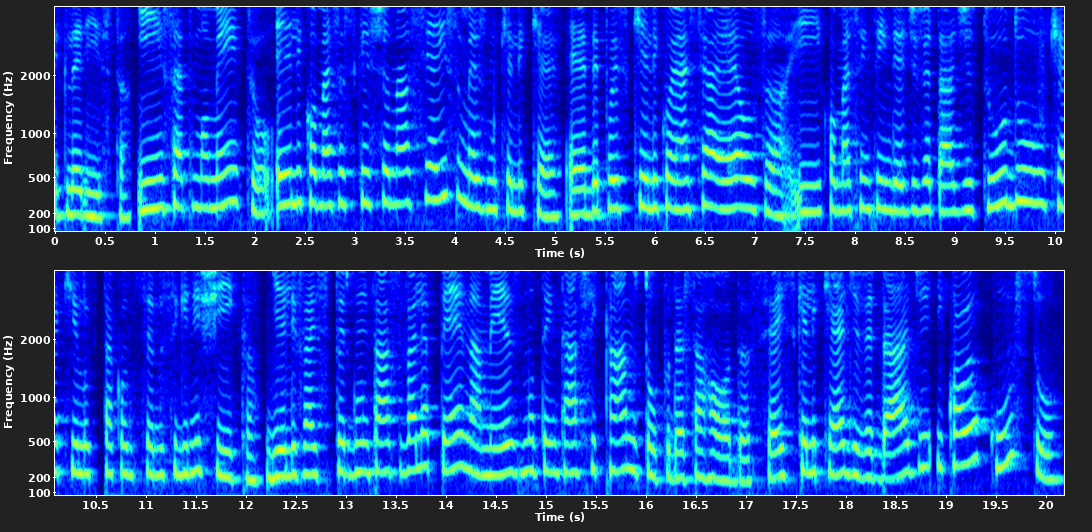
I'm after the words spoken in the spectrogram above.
hitlerista. E em certo momento, ele começa a se questionar se é isso mesmo que ele quer. É depois que ele conhece a Elsa e começa a entender de verdade tudo que aquilo que está acontecendo significa. E ele vai se perguntar se vale a pena mesmo tentar ficar no topo dessa roda, se é isso que ele quer de verdade e qual é o custo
